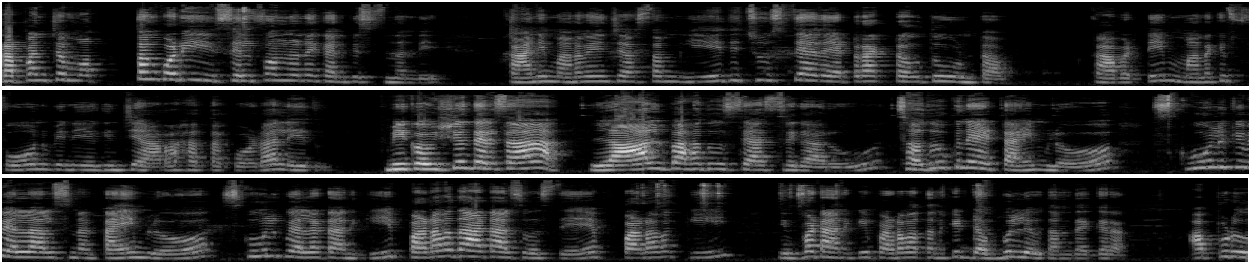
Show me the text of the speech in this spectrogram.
ప్రపంచం మొత్తం కూడా ఈ సెల్ ఫోన్లోనే కనిపిస్తుందండి. కానీ మనం ఏం చేస్తాం? ఏది చూస్తే అది అట్రాక్ట్ అవుతూ ఉంటాం. కాబట్టి మనకి ఫోన్ వినియోగించే అర్హత కూడా లేదు. మీకు విషయం తెలుసా? లాల్ బహదూర్ శాస్త్రి గారు చదువుకునే టైంలో స్కూల్కి వెళ్ళాల్సిన టైంలో స్కూల్కి వెళ్ళటానికి పడవ దాటాల్సి వస్తే పడవకి ఇవ్వడానికి పడవతనికి డబ్బులు లేవు తన దగ్గర. అప్పుడు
